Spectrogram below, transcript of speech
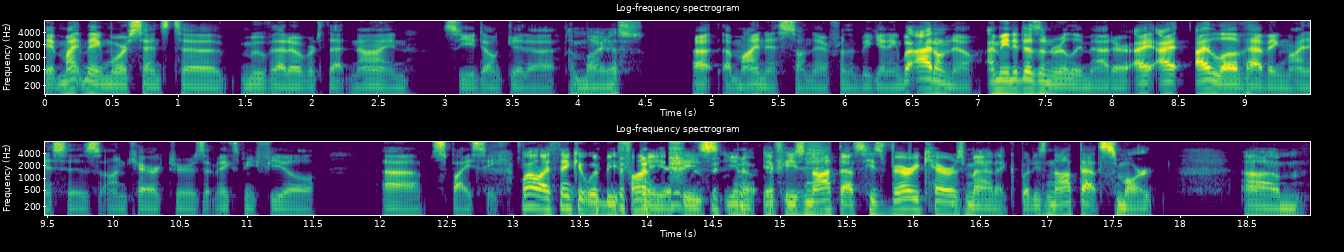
It might make more sense to move that over to that nine, so you don't get a a minus. a, a minus on there from the beginning. But I don't know. I mean, it doesn't really matter. I I, I love having minuses on characters. It makes me feel uh, spicy. Well, I think it would be funny if he's you know if he's not that he's very charismatic, but he's not that smart. Um,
